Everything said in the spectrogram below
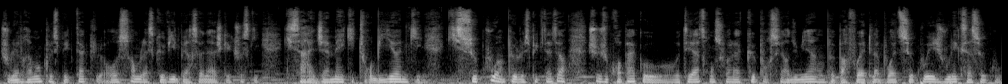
Je voulais vraiment que le spectacle ressemble à ce que vit le personnage, quelque chose qui, qui s'arrête jamais, qui tourbillonne, qui, qui secoue un peu le spectateur. Je, je crois pas qu'au au théâtre on soit là que pour se faire du bien. On peut parfois être là pour être secoué. Je voulais que ça secoue.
